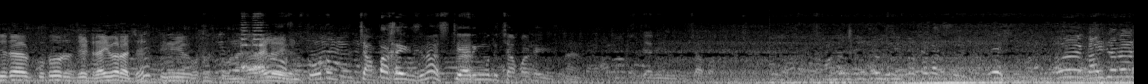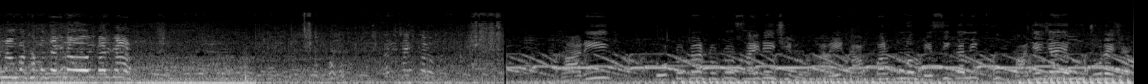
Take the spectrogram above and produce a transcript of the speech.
যেটা টোটোর যে ড্রাইভার আছে তিনি অসুস্থ মানে ঘায়ল হয়ে গেছে। টোটো চাপা খাই গেছে না স্টিয়ারিং মধ্যে চাপা খাই গেছে। হ্যাঁ। স্টিয়ারিং মধ্যে চাপা। গাড়িটার নাম্বার ঠাম্বার দেখি না ওই গাড়িটার গাড়ি টোটোটা টোটোর সাইডেই ছিল আর এই ডাম্পারগুলো বেসিক্যালি খুব বাজে যায় এবং জোরে যায়।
